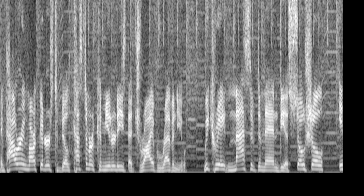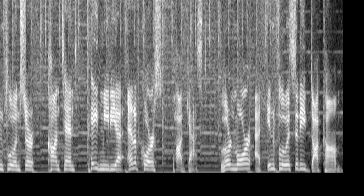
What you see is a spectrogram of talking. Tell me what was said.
empowering marketers to build customer communities that drive revenue. We create massive demand via social, influencer, content, paid media, and of course, podcast. Learn more at influicity.com.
